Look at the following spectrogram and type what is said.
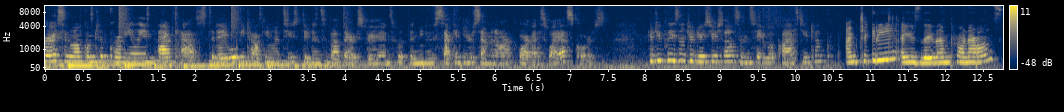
Grace, and welcome to the Cornellian Podcast. Today we'll be talking with two students about their experience with the new second year seminar or SYS course. Could you please introduce yourselves and say what class you took? I'm Chickadee. I use they, them pronouns.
